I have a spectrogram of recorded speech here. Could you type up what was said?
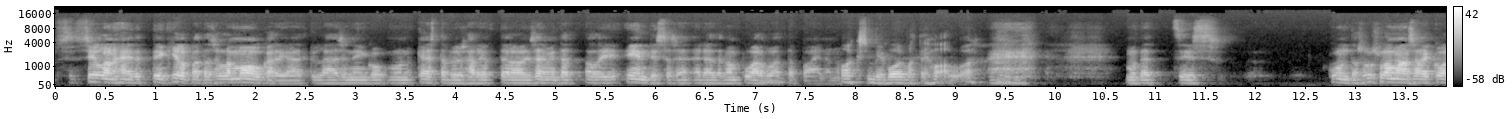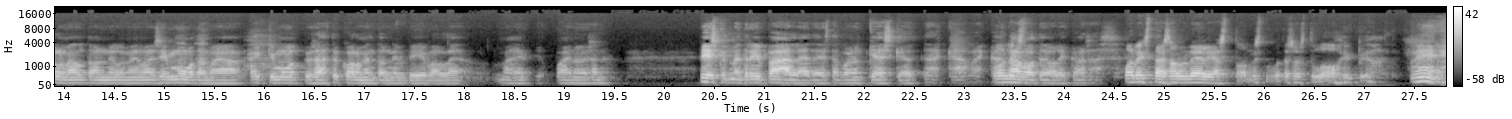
silloin heitettiin kilpatasolla moukaria, että kyllähän se niin kun mun kestävyysharjoittelu oli se, mitä oli Intissä sen edeltävän puoli vuotta painanut. Maksimivoimatehoalueella. Mutta siis kuntoisuusloman sai kolmella tonnilla, meillä oli siinä muutama ja kaikki muut pysähtyi kolmen tonnin viivalle. Mä painoin sen 50 metriä päälle, et ei sitä voinut keskeyttääkään, vaikka Onneksi- tavoite oli kasassa. Onneksi tämä ei saanut neljästä tonnista, muuten se olisi tullut ohi pian. Niin,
